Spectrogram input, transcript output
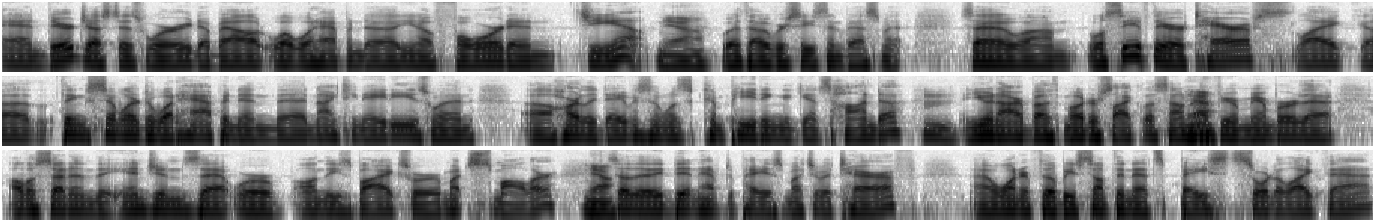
And they're just as worried about what would happen to you know Ford and GM Yeah. with overseas investment. So um, we'll see if there are tariffs like uh, things similar to what happened in the 1980s when uh, Harley Davidson was competing against Honda. Hmm. And you and I are both motorcyclists. I don't know if you remember that all of a sudden the engines that were on these bikes were much smaller, Yeah. so they didn't have to pay as much of a tariff. I wonder if there'll be something that's based sort of like that.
